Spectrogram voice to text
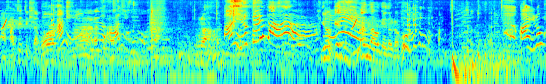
아 같이 찍자고? 아니, 아 그, 알았어 아니, 아, 아니 이렇게 해봐. 이렇게 해서 네. 니만 나오게 해달라고? 아 이런 거.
